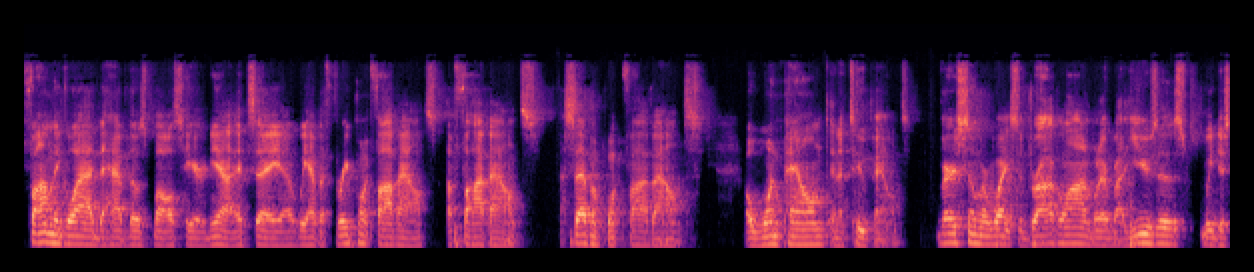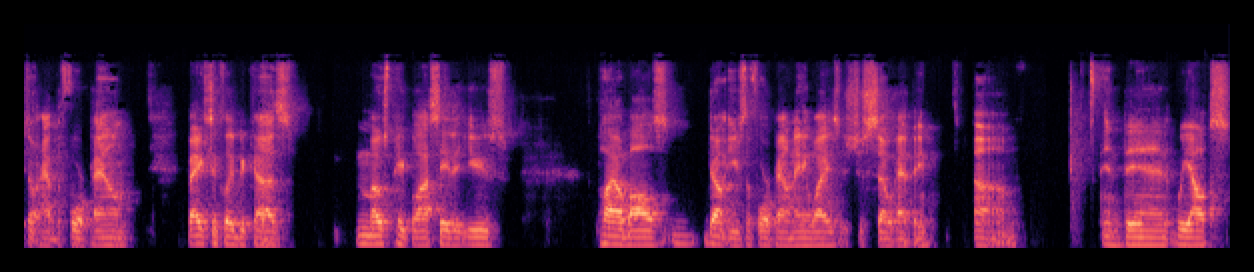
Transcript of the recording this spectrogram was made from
finally glad to have those balls here. And yeah, it's a uh, we have a 3.5 ounce, a five ounce, a 7.5 ounce, a one pound, and a two pound. Very similar weights to Driveline, what everybody uses. We just don't have the four pound, basically because most people I see that use plyo balls don't use the four pound anyways. It's just so heavy. Um, and then we also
